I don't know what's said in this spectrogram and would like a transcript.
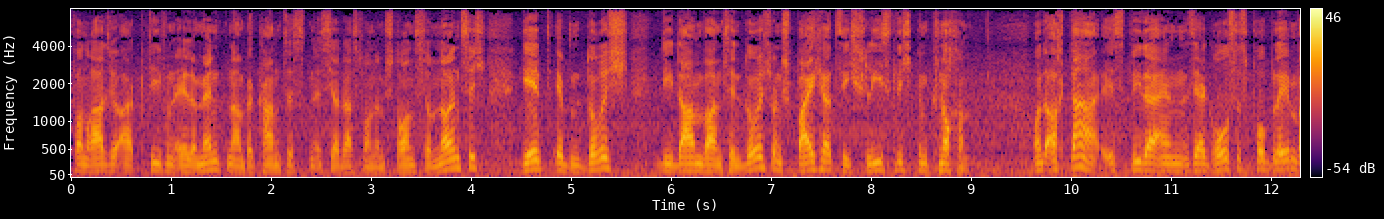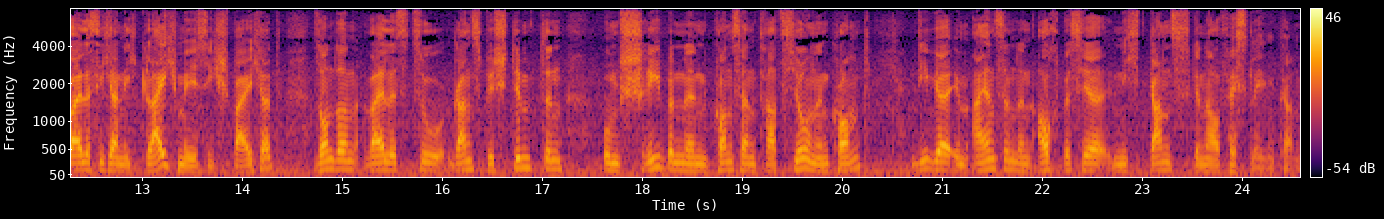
von radioaktiven Elementen, am bekanntesten ist ja das von dem Strontium 90, geht eben durch die Darmwand hindurch und speichert sich schließlich im Knochen. Und auch da ist wieder ein sehr großes Problem, weil es sich ja nicht gleichmäßig speichert, sondern weil es zu ganz bestimmten umschriebenen Konzentrationen kommt, die wir im Einzelnen auch bisher nicht ganz genau festlegen können.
